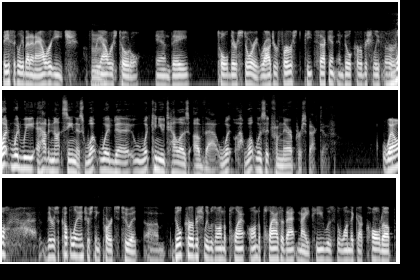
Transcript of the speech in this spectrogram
basically about an hour each, three hours total, and they told their story. Roger first, Pete second, and Bill Curbishley third. What would we have not seen this? What would? Uh, what can you tell us of that? What? What was it from their perspective? Well, there's a couple of interesting parts to it. Um, Bill Curbishley was on the pla- on the plaza that night. He was the one that got called up,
